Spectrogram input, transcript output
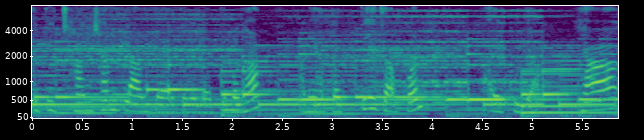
किती छान छान प्लांट तयार केलेले आहेत बघा. आणि आता तेच आपण ऐकूया. ह्या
